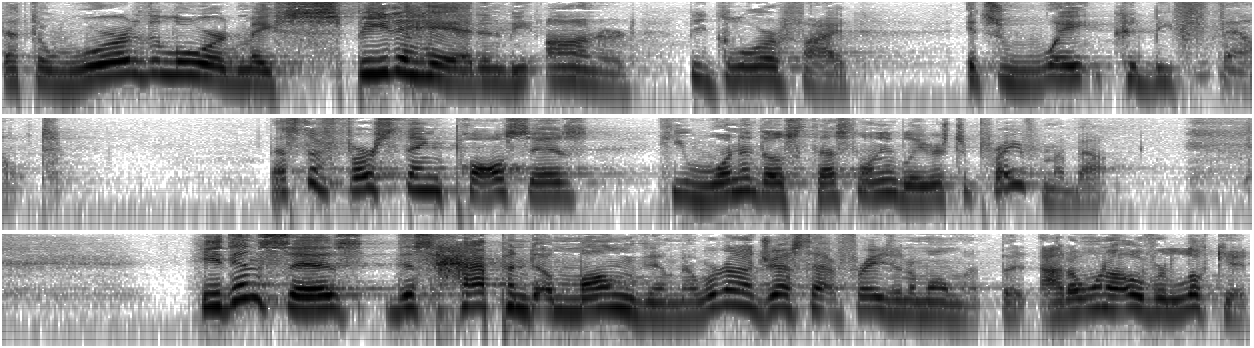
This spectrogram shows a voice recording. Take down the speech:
That the Word of the Lord may speed ahead and be honored, be glorified. Its weight could be felt. That's the first thing Paul says he wanted those Thessalonian believers to pray for him about. He then says, This happened among them. Now, we're going to address that phrase in a moment, but I don't want to overlook it.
